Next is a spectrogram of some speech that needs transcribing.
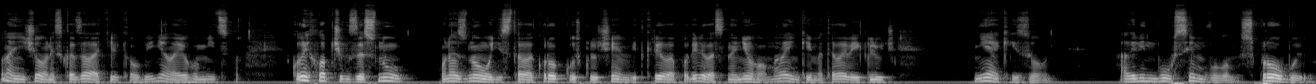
Вона нічого не сказала, тільки обійняла його міцно. Коли хлопчик заснув, вона знову дістала коробку з ключем, відкрила, подивилась на нього, маленький металевий ключ. Ніякий зовні. Але він був символом, спробою,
